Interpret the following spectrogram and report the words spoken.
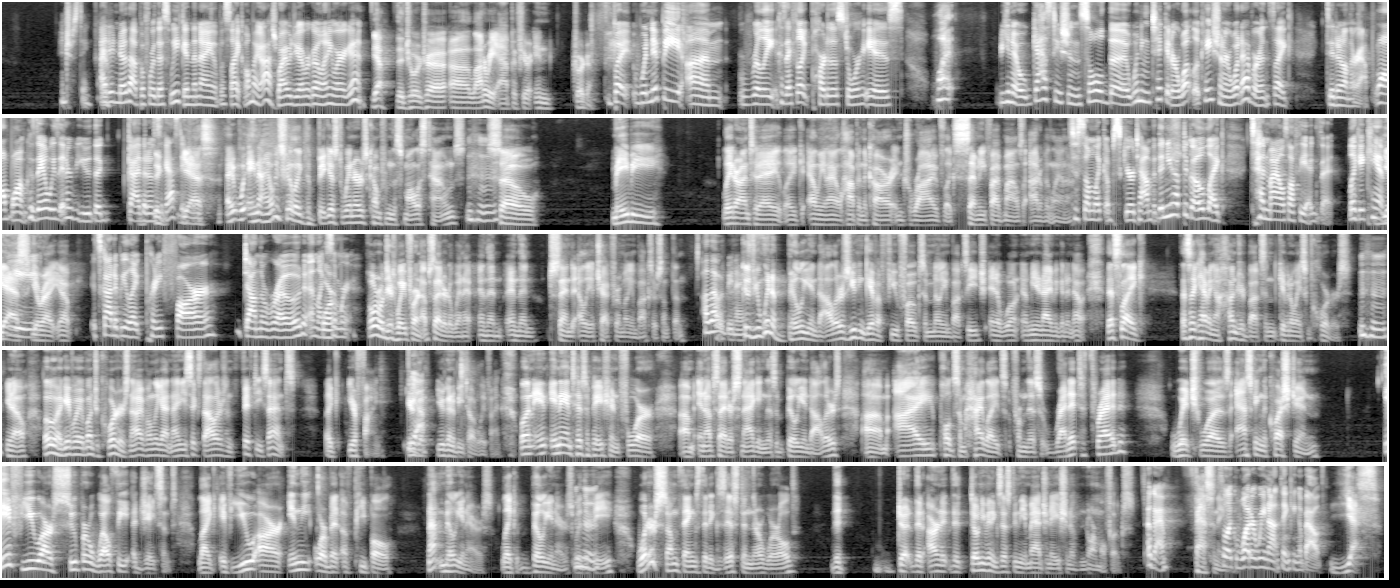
Interesting. I didn't know that before this week. And then I was like, oh my gosh, why would you ever go anywhere again? Yeah, the Georgia uh, lottery app. If you're in Georgia, But wouldn't it be um really because I feel like part of the story is what you know, gas station sold the winning ticket or what location or whatever. And it's like, did it on their app. Womp womp. Because they always interview the guy that owns the, gas station. Yes, and, and I always feel like the biggest winners come from the smallest towns. Mhm. So maybe later on today, like Ellie and I will hop in the car and drive like 75 miles out of Atlanta. To some like obscure town. But then you have to go like 10 miles off the exit. Like it can't yes, be you're right. Yep. it's got to be like pretty far down the road and like Or- somewhere. Or we'll just wait for an upsider to win it and then and then send Ellie a check for a million bucks or something. Oh, that would be nice. Because if you win a billion dollars, you can give a few folks a million bucks each, and it won't. I mean, you're not even going to know it. That's like that's like having a hundred bucks and giving away some quarters. hmm You know, oh, I gave away a bunch of quarters. Now I've only got ninety six dollars and fifty cents. Like you're fine. You're Yeah. go- you're going to be totally fine. Well, in, in, in anticipation for um, an upsider snagging this billion dollars, um, I pulled some highlights from this Reddit thread, which was asking the question: If you are super wealthy adjacent, like if you are in the orbit of people not millionaires, like billionaires with a Mhm. B. What are some things that exist in their world that that aren't that don't even exist in the imagination of normal folks? Okay. Fascinating. So, like, what are we not thinking about? Yes.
